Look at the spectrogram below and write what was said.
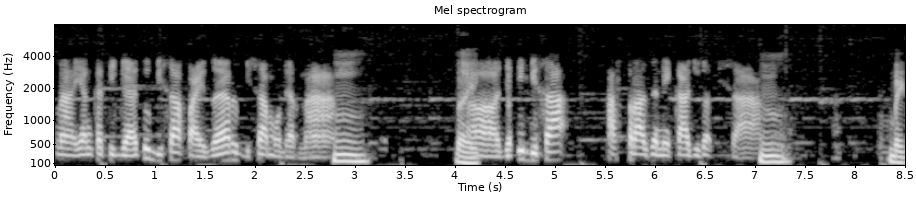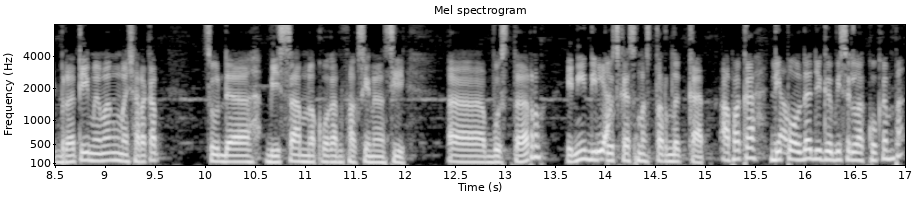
nah yang ketiga itu bisa Pfizer, bisa Moderna. Hmm. Baik. Eh, jadi bisa AstraZeneca juga bisa. Hmm. Baik, berarti memang masyarakat sudah bisa melakukan vaksinasi eh, booster. Ini di Iya. puskesmas terdekat. Apakah di Iya. Polda juga bisa dilakukan, Pak?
